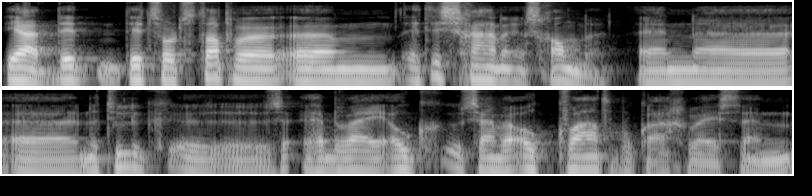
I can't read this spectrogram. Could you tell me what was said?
ja, dit, dit soort stappen, um, het is schade en schande. En uh, uh, natuurlijk uh, hebben wij ook, zijn wij ook kwaad op elkaar geweest. En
